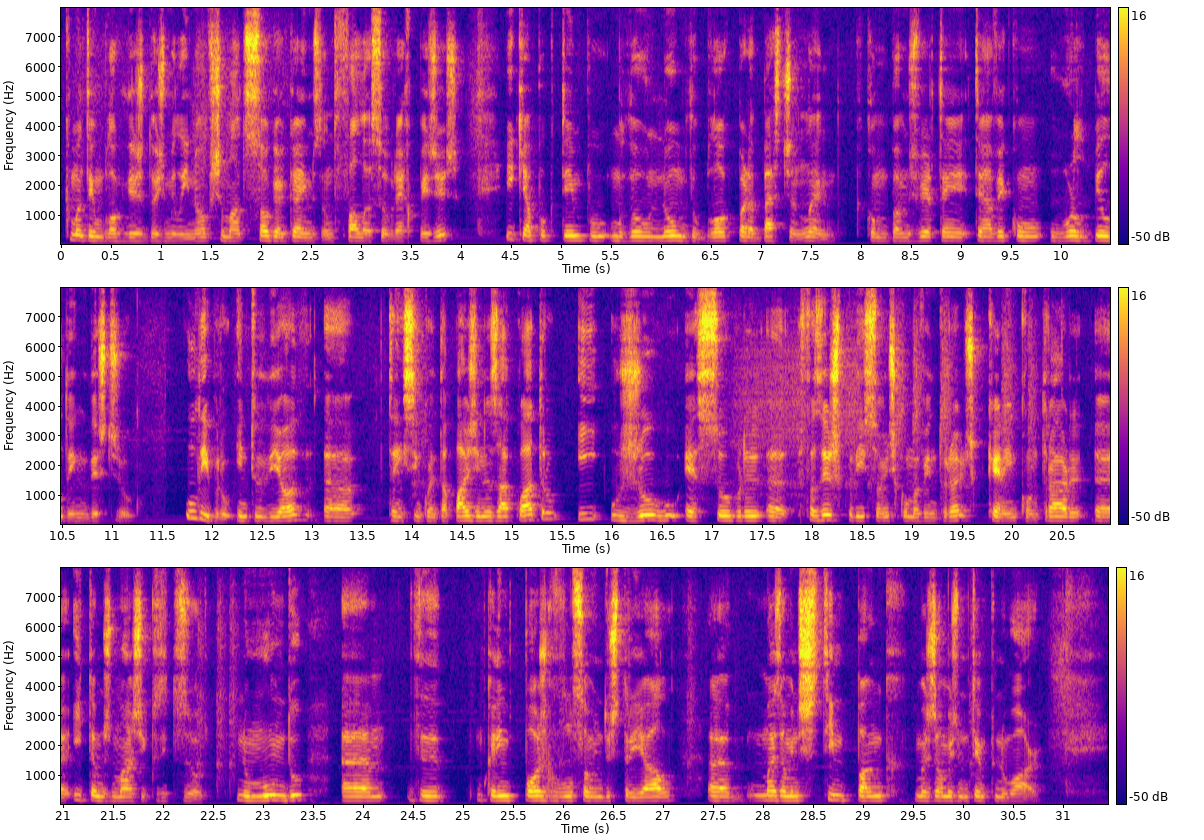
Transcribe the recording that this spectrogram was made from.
que mantém um blog desde 2009 chamado Soga Games, onde fala sobre RPGs e que há pouco tempo mudou o nome do blog para Bastion Land, que, como vamos ver, tem, tem a ver com o world building deste jogo. O livro Into the Odd uh, tem 50 páginas A4 e o jogo é sobre uh, fazer expedições como aventureiros que querem encontrar uh, itens mágicos e tesouro no mundo uh, de um bocadinho pós-revolução industrial, mais ou menos steampunk, mas ao mesmo tempo no ar.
